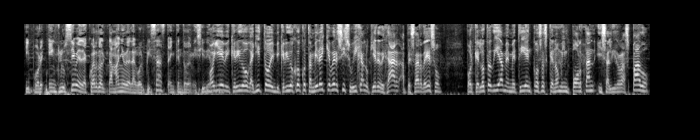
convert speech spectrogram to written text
y por inclusive de acuerdo al tamaño de la golpiza hasta intento de homicidio. Oye, mi querido Gallito y mi querido Coco, también hay que ver si su hija lo quiere dejar a pesar de eso. Porque el otro día me metí en cosas que no me importan y salí raspado.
